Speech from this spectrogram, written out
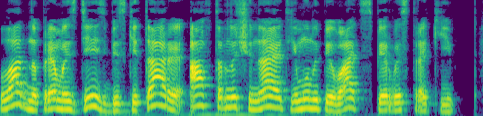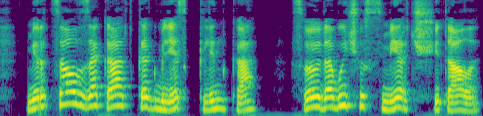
Ладно, прямо здесь, без гитары, автор начинает ему напевать с первой строки. Мерцал закат, как блеск клинка, свою добычу смерть считала.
